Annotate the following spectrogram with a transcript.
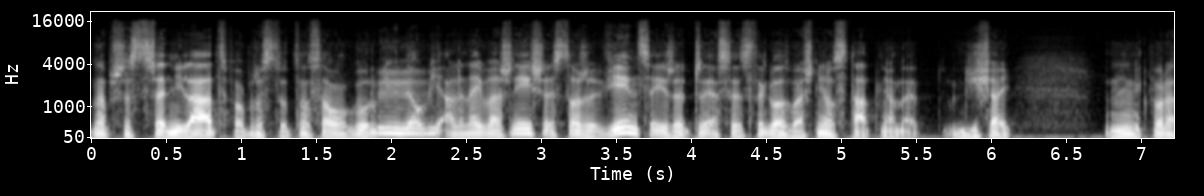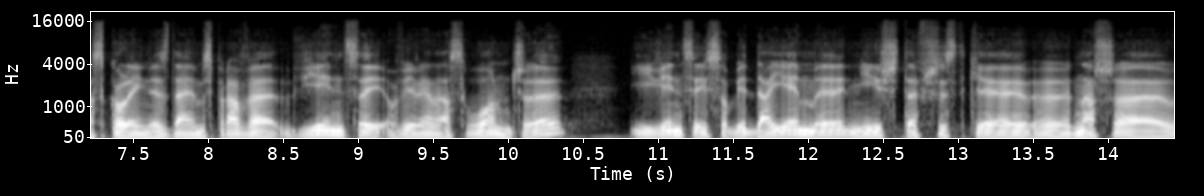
na przestrzeni lat, po prostu to są górki i Mm. ale najważniejsze jest to, że więcej rzeczy, ja sobie z tego właśnie ostatnio, dzisiaj mm, po raz kolejny zdałem sprawę, więcej o wiele nas łączy i więcej sobie dajemy niż te wszystkie y, nasze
